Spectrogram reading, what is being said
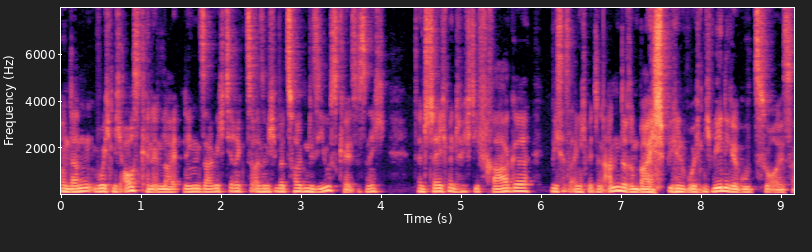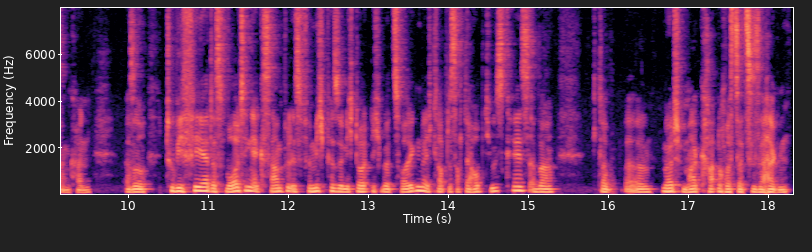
und dann, wo ich mich auskenne in Lightning, sage ich direkt so, also mich überzeugen diese Use Cases nicht, dann stelle ich mir natürlich die Frage, wie ist das eigentlich mit den anderen Beispielen, wo ich mich weniger gut zu äußern kann. Also, to be fair, das Vaulting-Example ist für mich persönlich deutlich überzeugender. Ich glaube, das ist auch der Haupt-Use-Case, aber ich glaube, äh, Merch mag gerade noch was dazu sagen.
